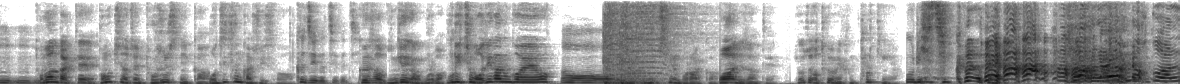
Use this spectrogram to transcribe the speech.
응, 응. 도망갈 때 정우치 어차피 도술 쓰니까 어디든 갈 수 있어. 그지 그지 그지. 그래서 인경이가 물어봐. 우리 지금 어디 가는 거예요? 어, 어, 어. 근데 이 우치는 뭐라 할까? 좋아하는 여자한테. 이것도 어떻게 보면 약간 플러팅이야. 우리 집 갈래? 아, 라면 먹고 갈래?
